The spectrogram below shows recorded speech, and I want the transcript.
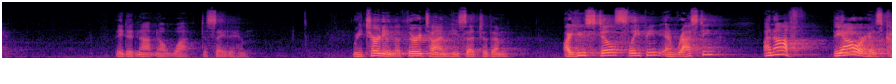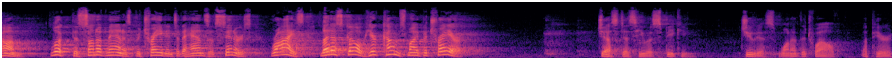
They did not know what to say to him. Returning the third time, he said to them, Are you still sleeping and resting? Enough! The hour has come. Look, the Son of Man is betrayed into the hands of sinners. Rise, let us go. Here comes my betrayer. Just as he was speaking, Judas, one of the twelve, appeared.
